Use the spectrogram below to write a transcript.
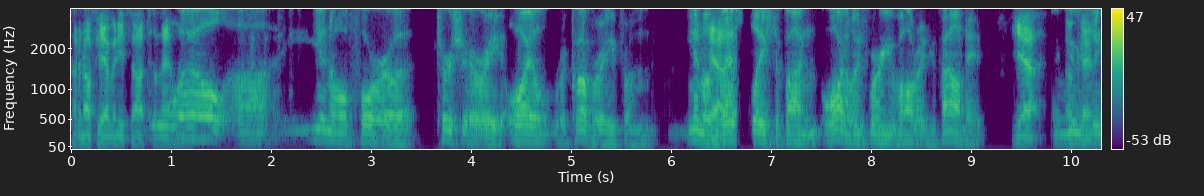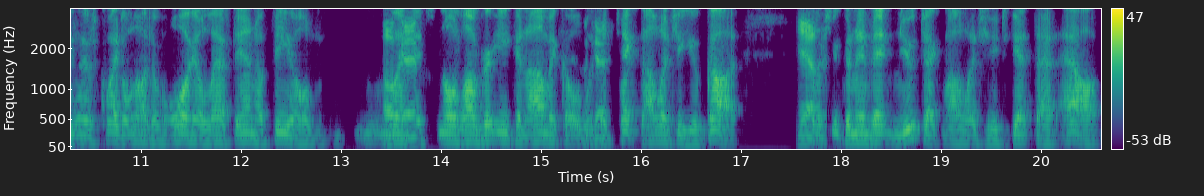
I don't know if you have any thoughts on that. Well, uh, you know, for tertiary oil recovery from you know yeah. the best place to find oil is where you've already found it. Yeah. And usually okay. there's quite a lot of oil left in a field when it's no longer economical with okay. the technology you've got. Yeah. But you can invent new technology to get that out,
